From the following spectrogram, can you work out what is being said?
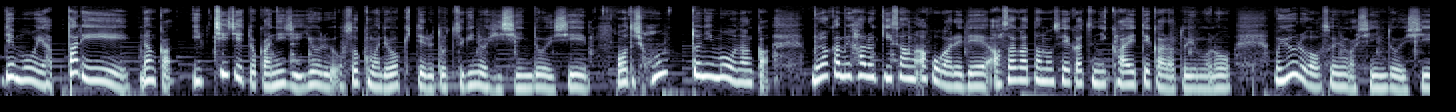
でもやっぱりなんか1時とか2時夜遅くまで起きてると次の日しんどいし私本当にもうなんか村上春樹さん憧れで朝方の生活に変えてからというものもう夜が遅いのがしんどいし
